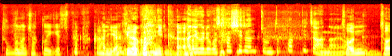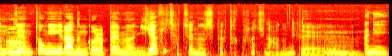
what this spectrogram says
두 분은 자꾸 이게 스펙타클한 이야기라고 하니까 아니 그리고 사실은 좀 뜻밖이지 않아요? 전 전쟁통이라는 걸 빼면 이야기 자체는 스펙타클하진 않은데 음. 아니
